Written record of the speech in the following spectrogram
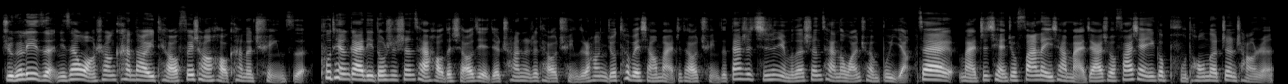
举个例子，你在网上看到一条非常好看的裙子，铺天盖地都是身材好的小姐姐穿着这条裙子，然后你就特别想买这条裙子，但是其实你们的身材呢完全不一样。在买之前就翻了一下买家秀，发现一个普通的正常人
